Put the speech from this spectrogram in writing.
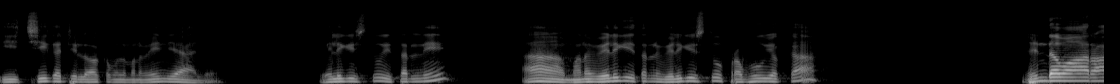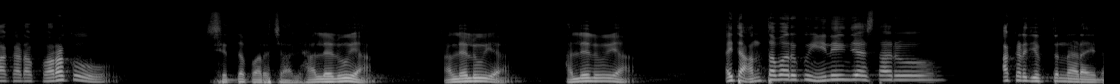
ఈ చీకటి లోకములు మనం ఏం చేయాలి? వెలిగిస్తూ ఇతరుల్ని మనం వెలిగి ఇతరులను వెలిగిస్తూ ప్రభువు యొక్క రెండవ రాకడ కొరకు సిద్ధపరచాలి. హల్లెలూయ. హల్లెలూయ. హల్లెలూయ. అయితే అంతవరకు ఈయన ఏం చేస్తారు? అక్కడ చెప్తున్నాడు ఆయన.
